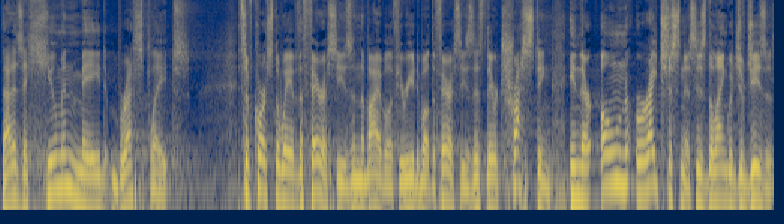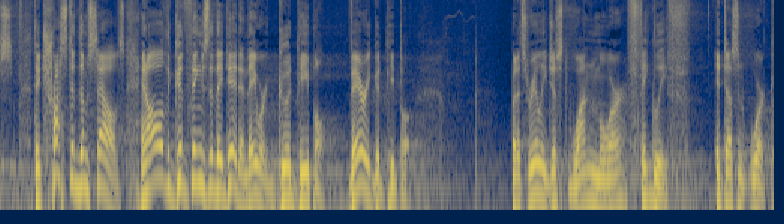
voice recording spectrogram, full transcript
That is a human made breastplate it's, of course, the way of the Pharisees in the Bible. If you read about the Pharisees, this, they were trusting in their own righteousness, is the language of Jesus. They trusted themselves and all the good things that they did, and they were good people, very good people. But it's really just one more fig leaf. It doesn't work.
